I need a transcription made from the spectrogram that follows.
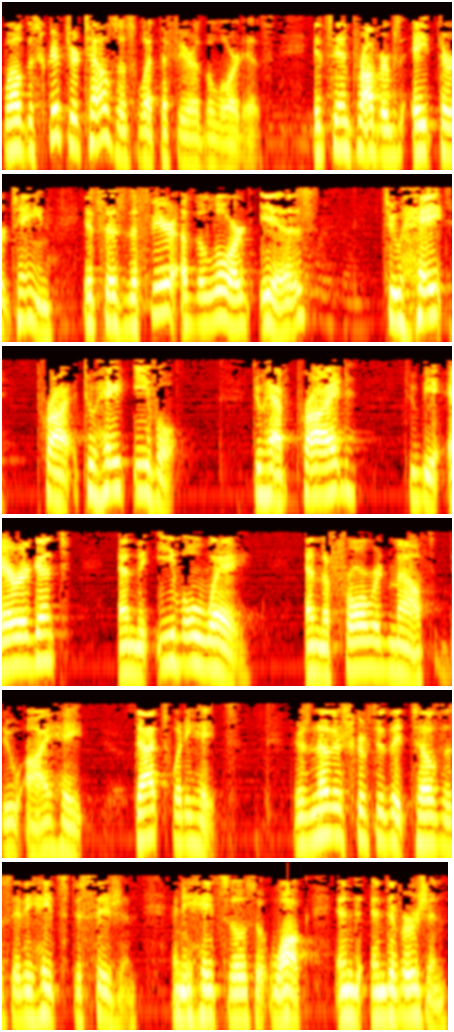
Well, the scripture tells us what the fear of the Lord is. It's in Proverbs 8:13. It says the fear of the Lord is to hate pride, to hate evil, to have pride, to be arrogant, and the evil way, and the forward mouth do I hate. That's what he hates. There's another scripture that tells us that he hates decision, and he hates those that walk in, in diversion.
